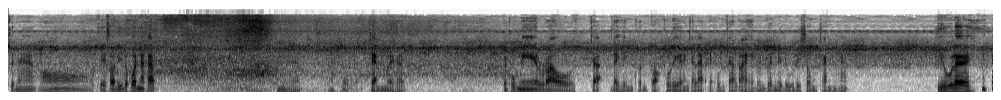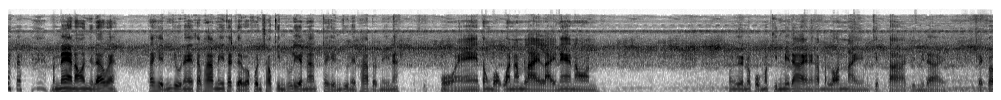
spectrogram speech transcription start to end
ใช่ไหมฮะอ๋อโอเค สวัสดีทุกคนนะครับ นี่ครับโอ้โหแจ่มเลยครับแต่พรุ่งนี้เราจะได้เห็นคนปอกทุเรียนกันแล้วเดี๋ยวผมจะรายให้เพื่อนๆได้ดูได้ชมกันนะฮะหิวเลย มันแน่นอนอยู่แล้วเว้ย ถ้าเห็นอยู่ในสภาพนี้ถ้าเกิดว่าคนชอบกินทุเรียนนะถ้าเห็นอยู่ในภาพแบบนี้นะโอ้ยต้องบอกว่าน้ำลายไหลแน่นอนบังเอิญว่าผมมากินไม่ได้นะครับ มันร้อนในมันเจ็บตากินไม่ได้ แต่ก็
